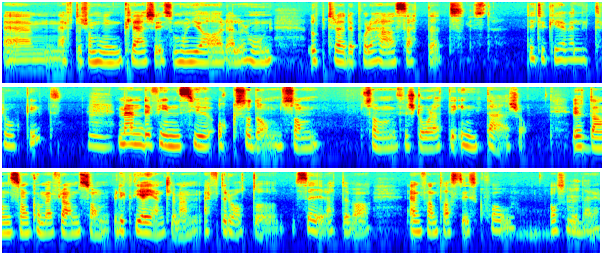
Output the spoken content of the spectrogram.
Ehm, eftersom hon klär sig som hon gör eller hon uppträder på det här sättet. Det. Det tycker jag är väldigt tråkigt. Men det finns ju också de som, som förstår att det inte är så. Utan som kommer fram som riktiga gentlemän efteråt och säger att det var en fantastisk show och så vidare.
